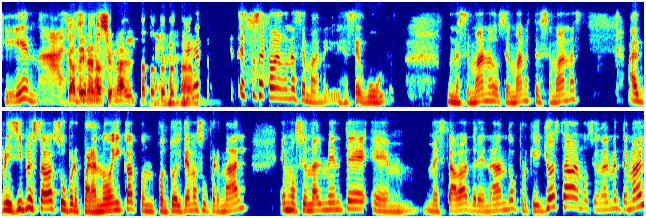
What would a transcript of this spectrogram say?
¿qué? Nah, Cadena nacional. ta, ta, ta, ta, ta. Esto, esto se acaba en una semana. Yo dije, seguro. Una semana, dos semanas, tres semanas. Al principio estaba súper paranoica con, con todo el tema súper mal. Emocionalmente em, me estaba drenando porque yo estaba emocionalmente mal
